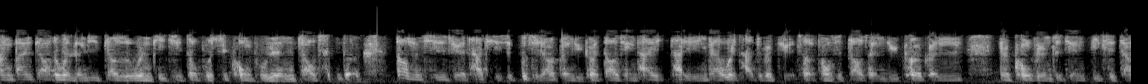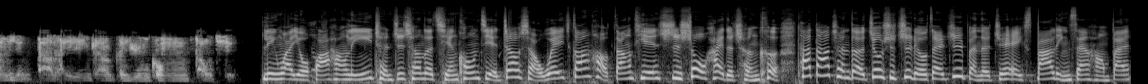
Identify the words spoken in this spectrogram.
航班调度和人力调度的问题，其实都不是空服员造成的。但我们其实觉得他其实不只要跟旅客道歉，他他也应该为他这个决策，同时造成旅客跟那个空服员之间彼此张力很大，他也应该要跟员工道歉。另外有华航林依晨之称的前空姐赵小薇，刚好当天是受害的乘客，她搭乘的就是滞留在日本的 JX 八零三航班。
